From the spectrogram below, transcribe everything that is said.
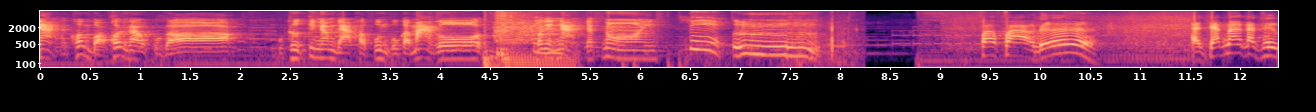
งานให้คนบอกคนเรากูดอกกูถือกินน้ำยาขอบปุ้นกูกับมากโลดบ่ได้งานจักหน่อยตี อือ ฟ้าฟ้าวๆเด้อ ไอ้จากนั้นก็ถึง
